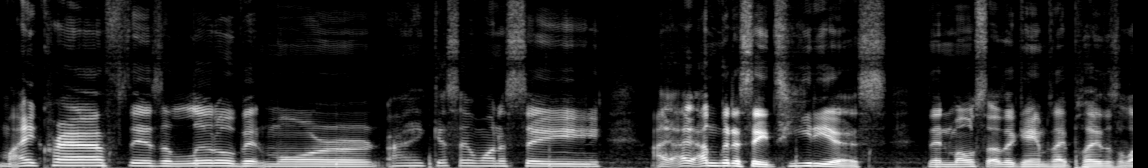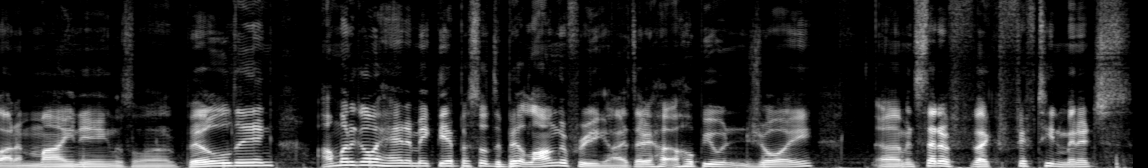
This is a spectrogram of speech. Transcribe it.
Minecraft is a little bit more, I guess I want to say, I, I, am to say tedious than most other games I play. There's a lot of mining, there's a lot of building. I'm to go ahead and make the episodes a bit longer for you guys. I hope you enjoy. Um, instead of like 15 minutes,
